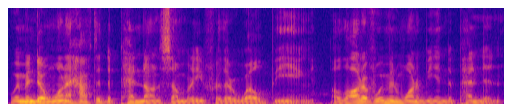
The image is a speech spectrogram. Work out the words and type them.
Women don't want to have to depend on somebody for their well being. A lot of women want to be independent.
